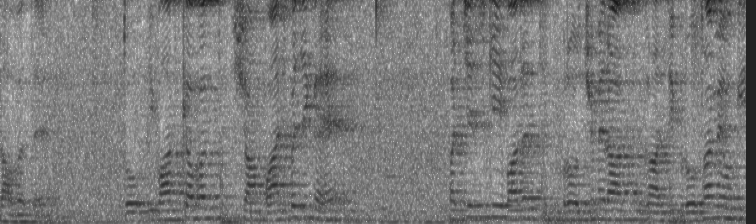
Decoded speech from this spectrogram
दावत है। तो इबादत का वक्त शाम पाँच बजे का है। पच्चीस की इबादत रोज़ जुमेरात गाज़ी बरोथा में होगी।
